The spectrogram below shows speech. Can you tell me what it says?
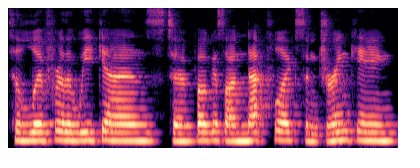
to live for the weekends, to focus on Netflix and drinking.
